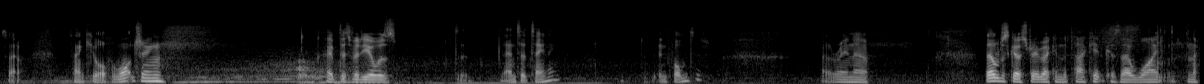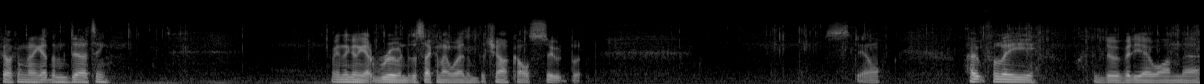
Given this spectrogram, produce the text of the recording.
So, thank you all for watching. Hope this video was entertaining, informative. I don't really know. They'll just go straight back in the packet because they're white, and I feel like I'm going to get them dirty. I mean, they're going to get ruined the second I wear them with the charcoal suit, but still. Hopefully, I can do a video on uh,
